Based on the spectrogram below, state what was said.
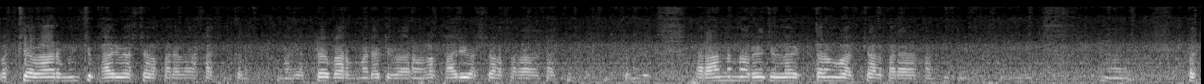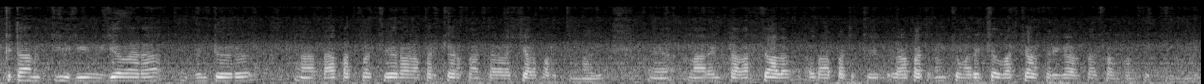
వచ్చే వారం నుంచి భారీ వర్షాలు పడే అవకాశం కనిపిస్తున్నాయి. అక్టోబర్ మొదటి వారంలో భారీ వర్షాలు పడే అవకాశం ఉంటుంది రానున్న రోజుల్లో ఉత్తరంగా వర్షాలు పడే ప్రస్తుతానికి ఇది విజయవాడ గుంటూరు బాపట్ల చీరాల పరిసర ప్రాంతాల వర్షాలు పడుతున్నాయి. మరింత వర్షాలు రాపటికి రాపతి నుంచి మరింత వర్షాలు పెరిగే అవకాశాలు కనిపిస్తున్నాయి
